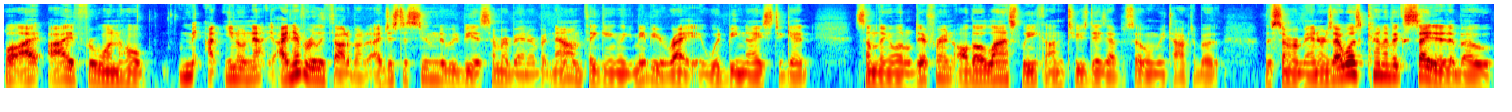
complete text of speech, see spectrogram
Well, I, I for one hope, you know, now, I never really thought about it. I just assumed it would be a summer banner, but now I'm thinking like, maybe you're right. It would be nice to get something a little different. Although last week on Tuesday's episode, when we talked about the summer banners, I was kind of excited about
